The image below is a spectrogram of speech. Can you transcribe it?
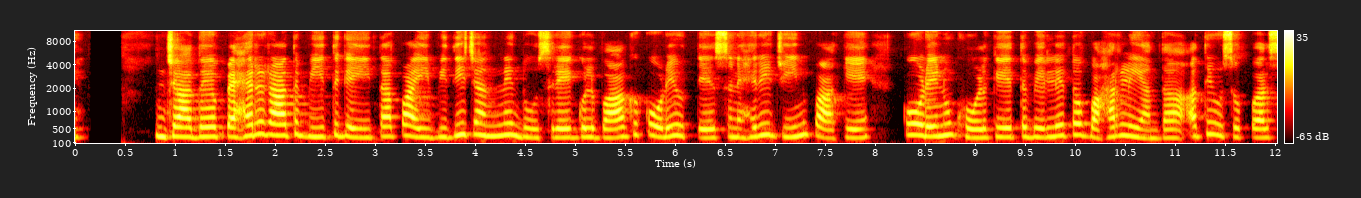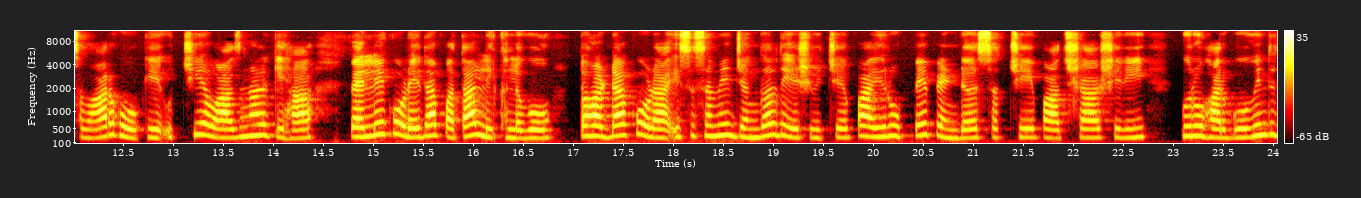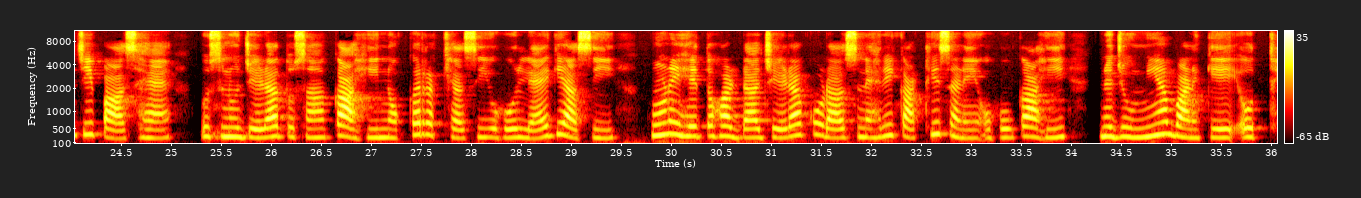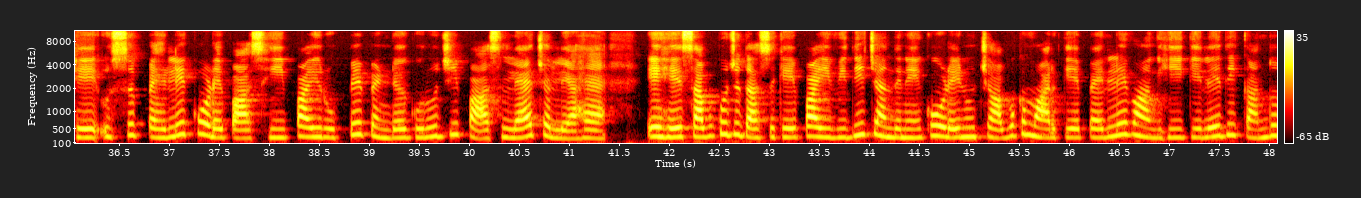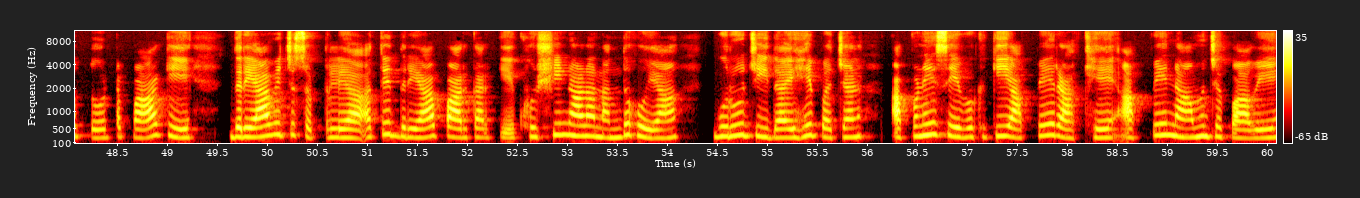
ਜਦ ਪਹਿਰ ਰਾਤ ਬੀਤ ਗਈ ਤਾਂ ਭਾਈ ਬਿਧੀ ਚੰਦ ਨੇ ਦੂਸਰੇ ਗੁਲਬਾਗ ਘੋੜੇ ਉੱਤੇ ਸੁਨਹਿਰੀ ਜੀਨ ਪਾ ਕੇ ਘੋੜੇ ਨੂੰ ਖੋਲ ਕੇ ਤਬੇਲੇ ਤੋਂ ਬਾਹਰ ਲਿਆਂਦਾ ਅਤੇ ਉਸ ਉੱਪਰ ਸਵਾਰ ਹੋ ਕੇ ਉੱਚੀ ਆਵਾਜ਼ ਨਾਲ ਕਿਹਾ, "ਪਹਿਲੇ ਘੋੜੇ ਦਾ ਪਤਾ ਲਿਖ ਲਵੋ। ਤੁਹਾਡਾ ਘੋੜਾ ਇਸ ਸਮੇਂ ਜੰਗਲ ਦੇਸ਼ ਵਿੱਚ ਭਾਈ ਰੂਪੇ ਪਿੰਡ ਸੱਚੇ ਪਾਤਸ਼ਾਹ ਸ੍ਰੀ ਗੁਰੂ ਹਰਗੋਬਿੰਦ ਜੀ ਪਾਸ ਹੈ। ਉਸਨੂੰ ਜਿਹੜਾ ਤੁਸਾਂ ਕਾਹੀ ਨੌਕਰ ਰੱਖਿਆ ਸੀ ਉਹ ਲੈ ਗਿਆ ਸੀ। ਹੁਣ ਇਹ ਤੁਹਾਡਾ ਜਿਹੜਾ ਘੋੜਾ ਸੁਨਹਿਰੀ ਕਾਠੀ ਸਣੇ ਉਹ ਕਾਹੀ ਨਜੂਮੀਆਂ ਬਣ ਕੇ ਉੱਥੇ ਉਸ ਪਹਿਲੇ ਘੋੜੇ ਪਾਸ ਹੀ ਭਾਈ ਰੂਪੇ ਪਿੰਡ ਗੁਰੂ ਜੀ ਪਾਸ ਲੈ ਚੱਲਿਆ ਹੈ।" ਇਹ ਸਭ ਕੁਝ ਦੱਸ ਕੇ ਭਾਈ ਵਿਧੀ ਚੰਦ ਨੇ ਘੋੜੇ ਨੂੰ ਚਾਬੁਕ ਮਾਰ ਕੇ ਪਹਿਲੇ ਵਾਂਗ ਹੀ ਕਿਲੇ ਦੀ ਕੰਧ ਉੱਤੋਂ ਟਪਾ ਕੇ ਦਰਿਆ ਵਿੱਚ ਸੁੱਟ ਲਿਆ ਅਤੇ ਦਰਿਆ ਪਾਰ ਕਰਕੇ ਖੁਸ਼ੀ ਨਾਲ ਆਨੰਦ ਹੋਇਆ। ਗੁਰੂ ਜੀ ਦਾ ਇਹ ਬਚਨ ਆਪਣੇ ਸੇਵਕ ਕੀ ਆਪੇ ਰਾਖੇ, ਆਪੇ ਨਾਮ ਜਪਾਵੇ।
